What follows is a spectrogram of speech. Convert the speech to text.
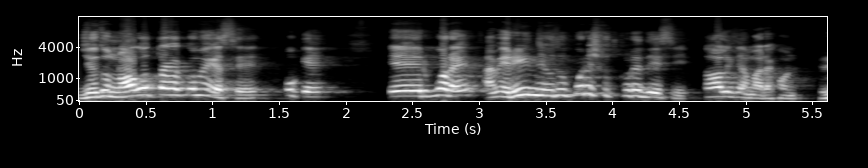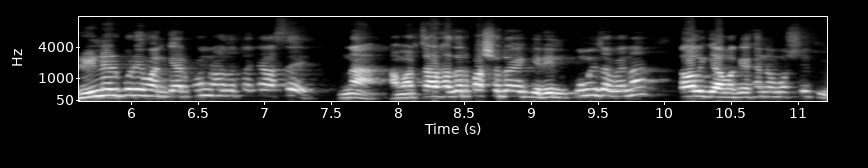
যেহেতু নগদ টাকা কমে গেছে, ওকে, এরপরে আমি ঋণ যেহেতু পরিশোধ করে দিয়েছি, তাহলে কি আমার এখন ঋণের পরিমাণ কি আর পনেরো হাজার টাকা আছে? না, আমার চার হাজার পাঁচশো টাকা কি ঋণ কমে যাবে না? তাহলে কি আমাকে এখানে অবশ্যই কি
